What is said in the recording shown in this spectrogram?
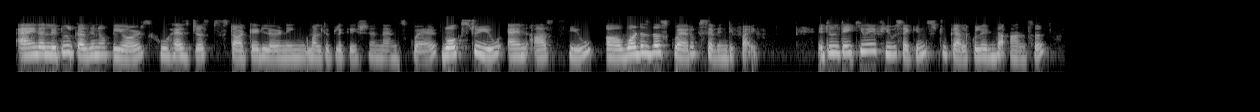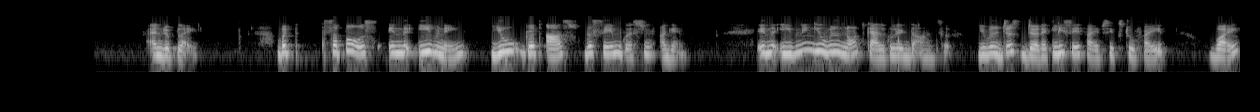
and a little cousin of yours who has just started learning multiplication and square walks to you and asks you, uh, What is the square of 75? It will take you a few seconds to calculate the answer and reply. But suppose in the evening you get asked the same question again. In the evening, you will not calculate the answer. You will just directly say 5625. Why?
